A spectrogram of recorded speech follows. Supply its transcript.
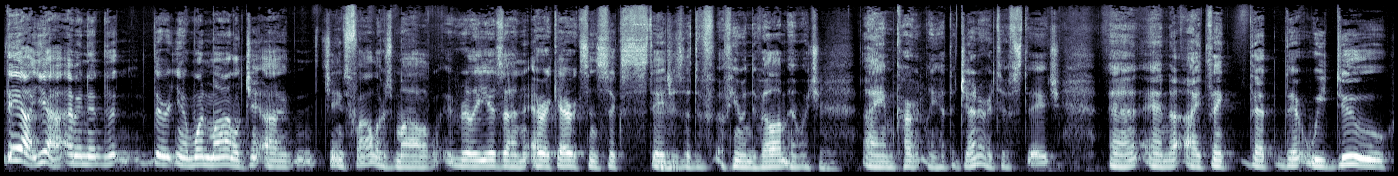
they are, yeah. I mean, there, you know, one model, uh, James Fowler's model, really is on Erik Erikson's six stages of, de- of human development, which I am currently at the generative stage, uh, and I think that there, we do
